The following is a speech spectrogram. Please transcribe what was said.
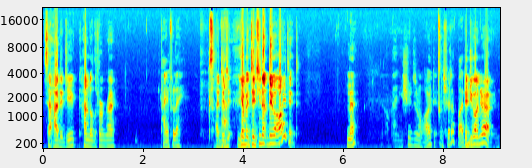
So how did you handle the front row? Painfully. Uh, did you, yeah, but did you not do what I did? No, Oh man, you should have done what I did. I should have. But I Did you go on your own?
